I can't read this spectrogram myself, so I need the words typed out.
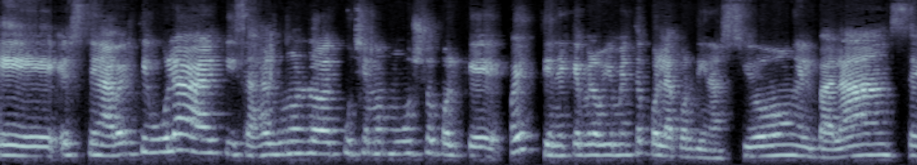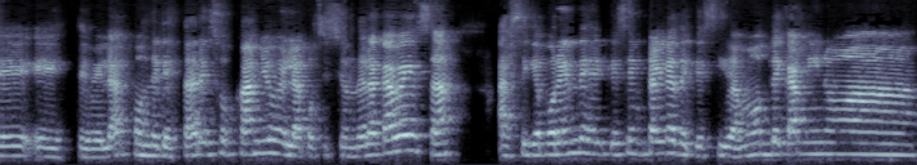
Eh, el sistema vestibular, quizás algunos lo escuchemos mucho porque pues, tiene que ver obviamente con la coordinación, el balance, este, ¿verdad? con detectar esos cambios en la posición de la cabeza. Así que por ende es el que se encarga de que si vamos de camino a,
